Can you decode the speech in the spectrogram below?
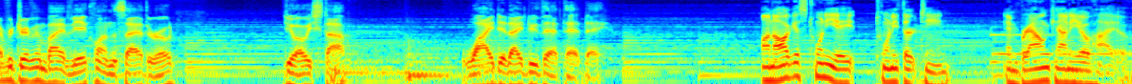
Ever driven by a vehicle on the side of the road? Do you always stop? Why did I do that that day? On August 28, 2013, in Brown County, Ohio,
